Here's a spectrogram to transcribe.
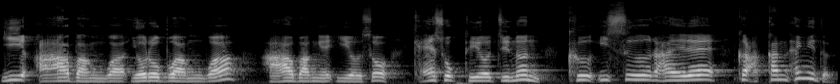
이 아방과 여로보암과 아방에 이어서 계속 되어지는 그 이스라엘의 그 악한 행위들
